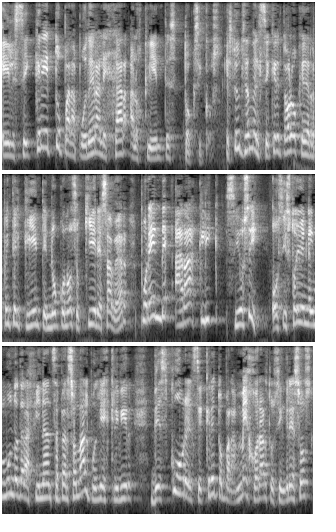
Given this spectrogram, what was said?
el secreto para poder alejar a los clientes tóxicos. Estoy utilizando el secreto, algo que de repente el cliente no conoce o quiere saber, por ende hará clic sí o sí. O si estoy en el mundo de la finanza personal, podría escribir Descubre el secreto para mejorar tus ingresos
